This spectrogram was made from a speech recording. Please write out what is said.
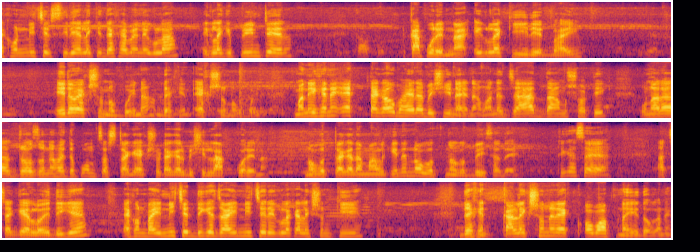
এখন নিচের সিরিয়ালে কি দেখাবেন এগুলা? এগুলা কি প্রিন্টের কাপড়ের না? এগুলা কি রেট ভাই? এটাও একশো নব্বই না? দেখেন, একশো নব্বই। মানে এখানে এক টাকাও ভাইরা বেশি নেয় না। মানে যার দাম সঠিক, ওনারা ডজনে হয়তো পঞ্চাশ টাকা, একশো টাকার বেশি লাভ করে না। নগদ টাকা দাম মাল কিনে নগদ নগদ বেচা দেয়। ঠিক আছে? আচ্ছা গেল এদিকে। এখন ভাই নিচের দিকে যাই। নিচের এগুলা কালেকশন কি? দেখেন কালেকশনের এক অভাব নাই এই দোকানে।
